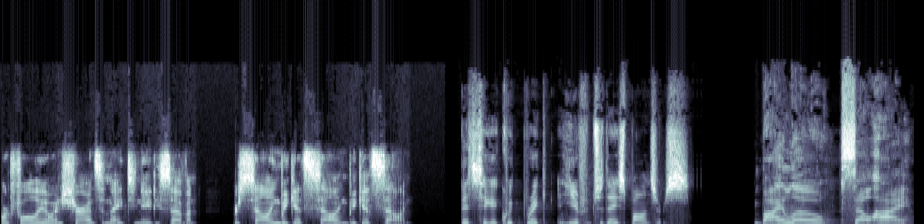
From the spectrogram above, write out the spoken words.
portfolio insurance in 1987, where selling begets selling begets selling. Let's take a quick break and hear from today's sponsors. Buy low, sell high.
